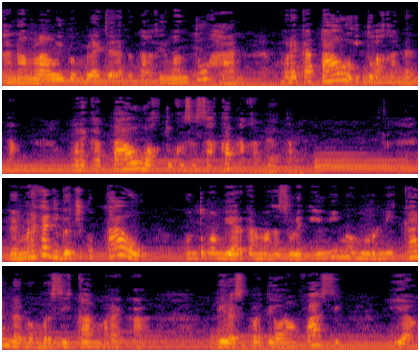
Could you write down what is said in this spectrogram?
karena melalui pembelajaran tentang firman Tuhan, mereka tahu itu akan datang. Mereka tahu waktu kesesakan akan datang. Dan mereka juga cukup tahu untuk membiarkan masa sulit ini memurnikan dan membersihkan mereka. Tidak seperti orang fasik yang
